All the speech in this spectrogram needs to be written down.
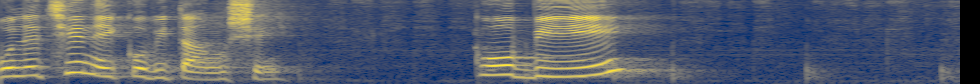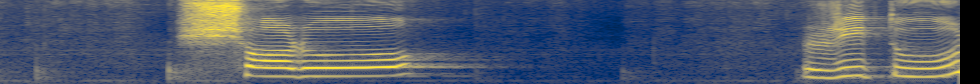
বলেছেন এই কবিতাংশে কবি ষড় ঋতুর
